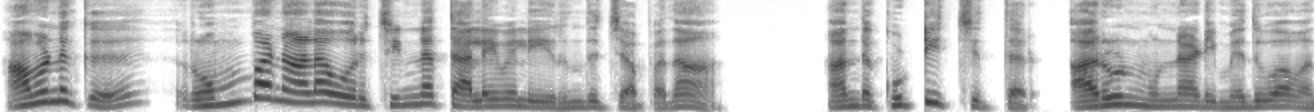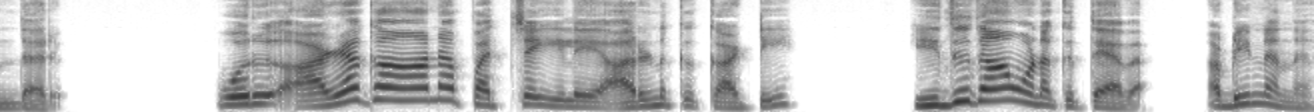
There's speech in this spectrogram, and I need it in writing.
அவனுக்கு ரொம்ப நாளா ஒரு சின்ன தலைவலி இருந்துச்சு அப்பதான். அந்த குட்டி சித்தர் அருண் முன்னாடி மெதுவா வந்தாரு. ஒரு அழகான பச்சை இலைய அருணுக்கு காட்டி, "இதுதான் உனக்கு தேவை அப்படின்னு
